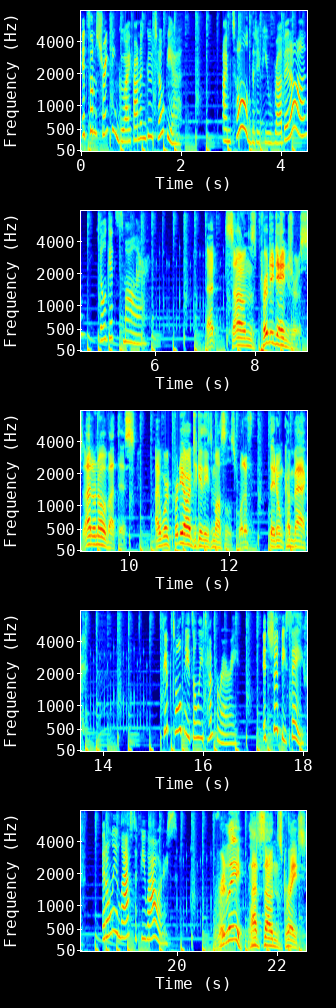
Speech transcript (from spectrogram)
It's some shrinking goo I found in Gootopia. I'm told that if you rub it on, you'll get smaller. That sounds pretty dangerous. I don't know about this. I worked pretty hard to get these muscles. What if they don't come back? Skip told me it's only temporary. It should be safe. It only lasts a few hours. Really? That sounds great.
